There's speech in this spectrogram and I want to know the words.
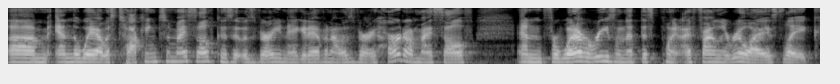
um, and the way I was talking to myself because it was very negative and I was very hard on myself. And for whatever reason, at this point, I finally realized like,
